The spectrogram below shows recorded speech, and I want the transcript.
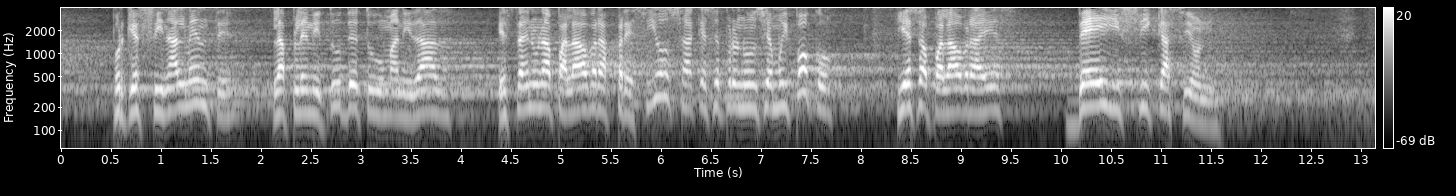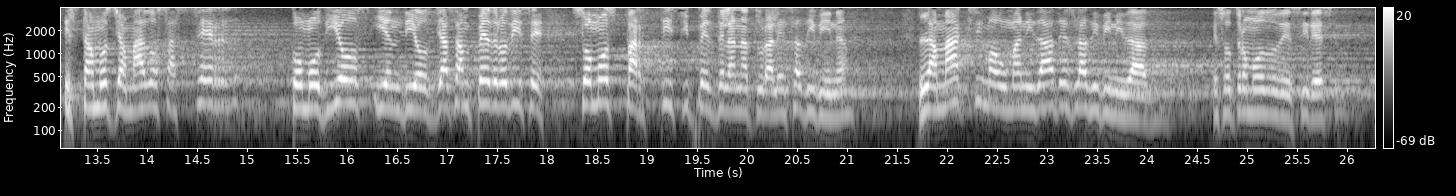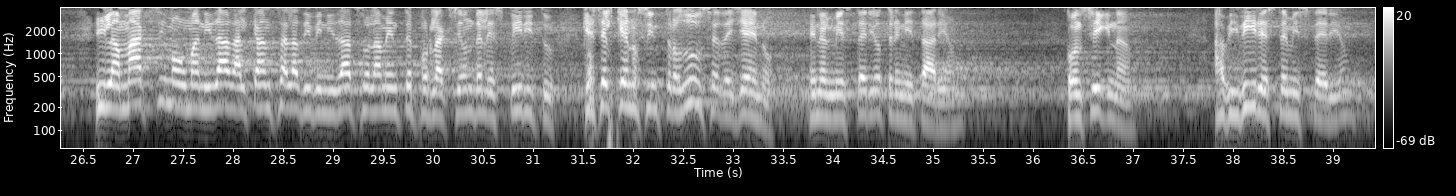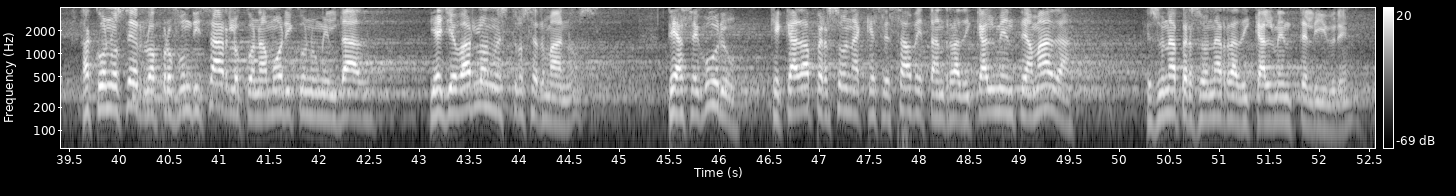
Porque finalmente la plenitud de tu humanidad está en una palabra preciosa que se pronuncia muy poco. Y esa palabra es deificación. Estamos llamados a ser como Dios y en Dios. Ya San Pedro dice, somos partícipes de la naturaleza divina. La máxima humanidad es la divinidad. Es otro modo de decir eso. Y la máxima humanidad alcanza la divinidad solamente por la acción del Espíritu, que es el que nos introduce de lleno en el misterio trinitario. Consigna a vivir este misterio, a conocerlo, a profundizarlo con amor y con humildad y a llevarlo a nuestros hermanos, te aseguro que cada persona que se sabe tan radicalmente amada es una persona radicalmente libre.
